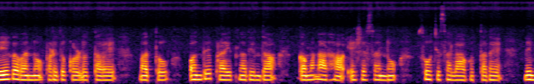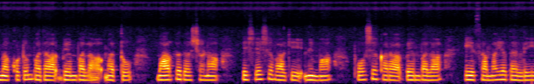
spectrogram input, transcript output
ವೇಗವನ್ನು ಪಡೆದುಕೊಳ್ಳುತ್ತವೆ ಮತ್ತು ಒಂದೇ ಪ್ರಯತ್ನದಿಂದ ಗಮನಾರ್ಹ ಯಶಸ್ಸನ್ನು ಸೂಚಿಸಲಾಗುತ್ತದೆ. ನಿಮ್ಮ ಕುಟುಂಬದ ಬೆಂಬಲ ಮತ್ತು ಮಾರ್ಗದರ್ಶನ, ವಿಶೇಷವಾಗಿ ನಿಮ್ಮ ಪೋಷಕರ ಬೆಂಬಲ, ಈ ಸಮಯದಲ್ಲಿ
